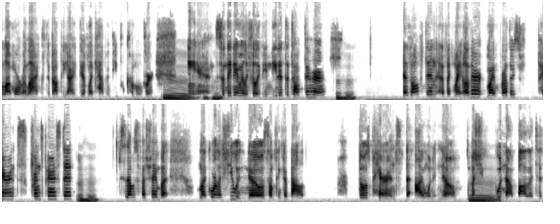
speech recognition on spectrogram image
a lot more relaxed about the idea of like having people come over. Mm. And Mhm. so they didn't really feel like they needed to talk to her Mhm. as often as like my other my brother's parents, friends' parents did. Mhm. So that was frustrating, but like or like she would know something about her- those parents that I wouldn't know, but she Mm. would not bother to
